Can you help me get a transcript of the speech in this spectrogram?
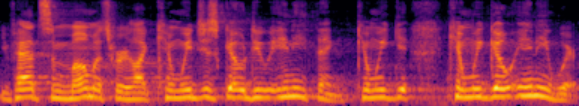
You've had some moments where you're like, can we just go do anything? Can we, get, can we go anywhere?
